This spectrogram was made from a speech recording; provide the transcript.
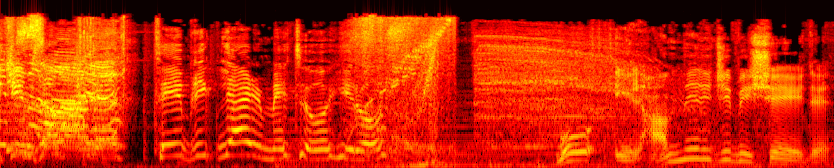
Çekim zamanı. Tebrikler Meteo Heroes. Bu ilham verici bir şeydi.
